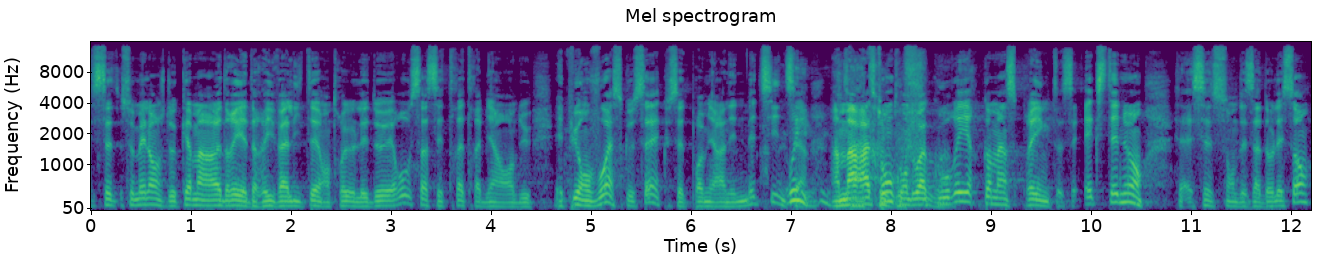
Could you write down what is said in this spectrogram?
c'est- ce mélange de camaraderie et de rivalité entre les deux héros, ça c'est très très bien rendu. Et puis on voit ce que c'est que cette première année de médecine. Oui, c'est un, oui, un c'est marathon qu'on doit hein. courir comme un sprint. C'est exténuant. Ce sont des adolescents.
